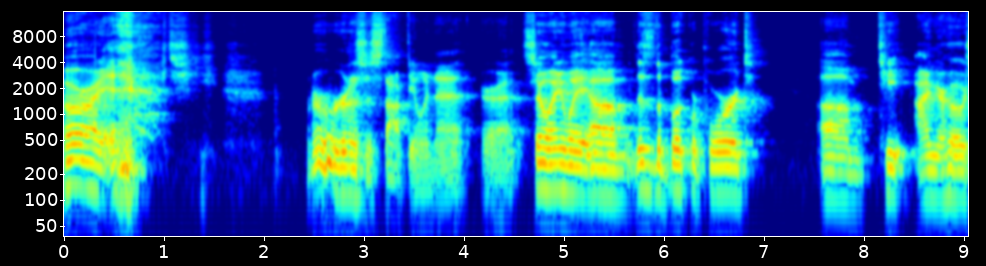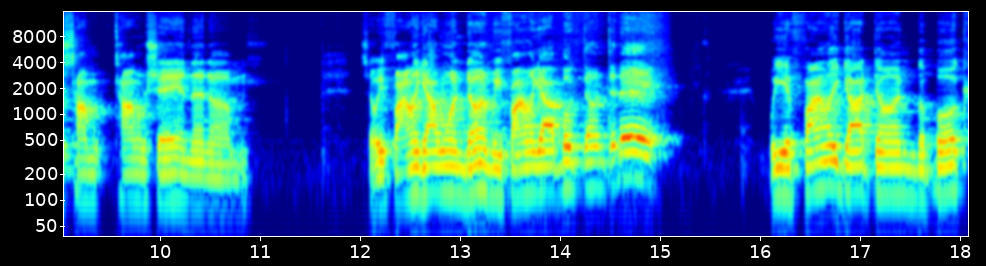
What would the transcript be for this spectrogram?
All right. Wonder we're gonna just stop doing that. All right. So anyway, um, this is the book report. Um, T- I'm your host, Tom Tom O'Shea, and then um, so we finally got one done. We finally got a book done today. We have finally got done the book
